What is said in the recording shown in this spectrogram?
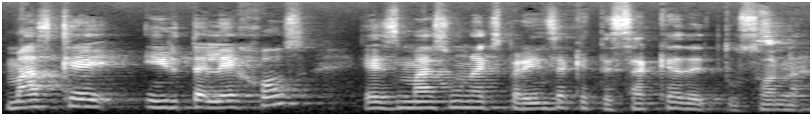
Más que irte lejos, es más una experiencia que te saque de tu zona. Sí.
